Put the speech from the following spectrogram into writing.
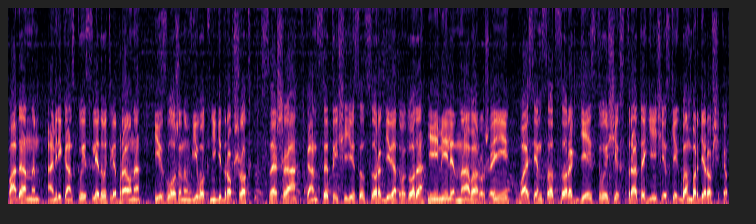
По данным американского исследователя Брауна, изложенным в его книге Dropshot, США в конце 1949 года имели на вооружении 840 действующих стратегических бомбардировщиков,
